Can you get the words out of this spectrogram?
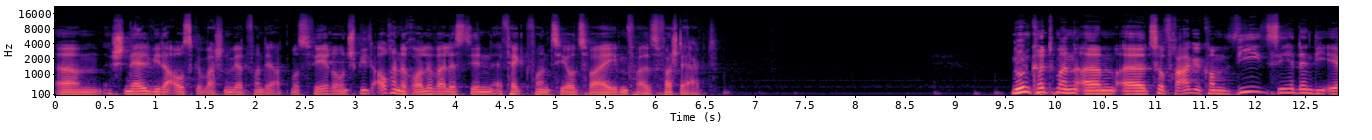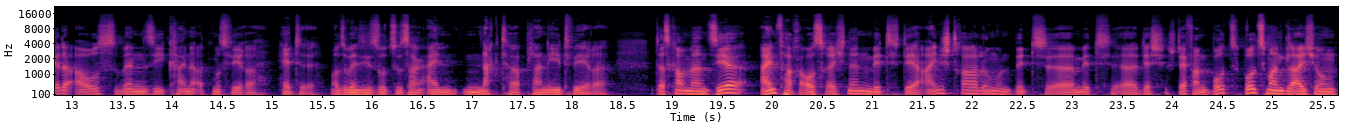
ähm, schnell wieder ausgewaschen wird von der Atmosphäre und spielt auch eine Rolle, weil es den Effekt von CO2 ebenfalls verstärkt. Nun könnte man ähm, äh, zur Frage kommen, wie sähe denn die Erde aus, wenn sie keine Atmosphäre hätte? Also wenn sie sozusagen ein nackter Planet wäre. Das kann man sehr einfach ausrechnen mit der Einstrahlung und mit, äh, mit äh, der Stefan-Boltzmann-Gleichung.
